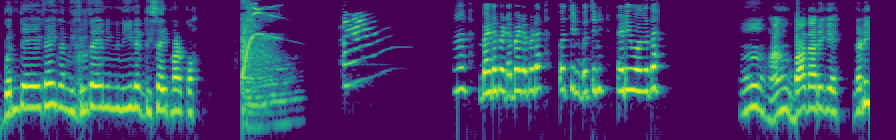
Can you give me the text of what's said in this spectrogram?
ಬಂದೆ ಈಗ ಈಗ ನಿಗ್ರದಯ ನೀನು ನೀನೇ ಡಿಸೈಡ್ ಮಾಡ್ಕೊ. ಹ್ಮ್, ಬೇಡ ಬೇಡ ಬೇಡ ಬೇಡ. ಬರ್ತೀನಿ ಬರ್ತೀನಿ. ನಡಿ ಹೋಗದ. ಹ್ಞೂ ಹಂಗೆ ಬಾದಾರಿಗೆ. ನಡಿ.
